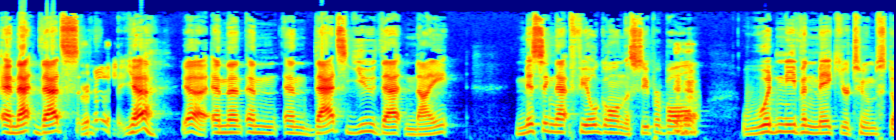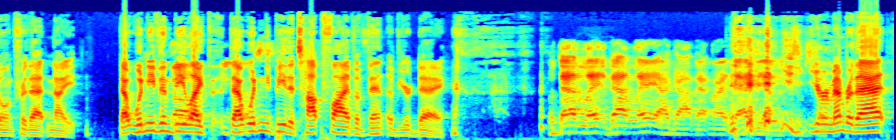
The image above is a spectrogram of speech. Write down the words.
and that that's Really? yeah yeah and then and and that's you that night missing that field goal in the super bowl wouldn't even make your tombstone for that night that wouldn't even be like yes. that wouldn't be the top five event of your day But that lay that lay I got that night. That'd be on the you remember that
